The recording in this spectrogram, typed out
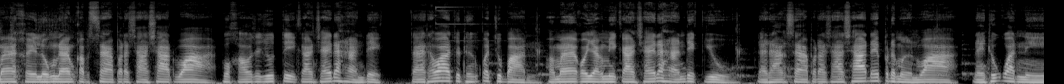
ม่าเคยลงนามกับสหประชาชาติว่า พวกเขาจะยุติการใช้ทหารเด็กแต่ทว่าจนถึงปัจจุบันพม่าก็ยังมีการใช้ทหารเด็กอยู่ และทางสหประชาชาติได้ประเมินว่า ในทุกวันนี้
